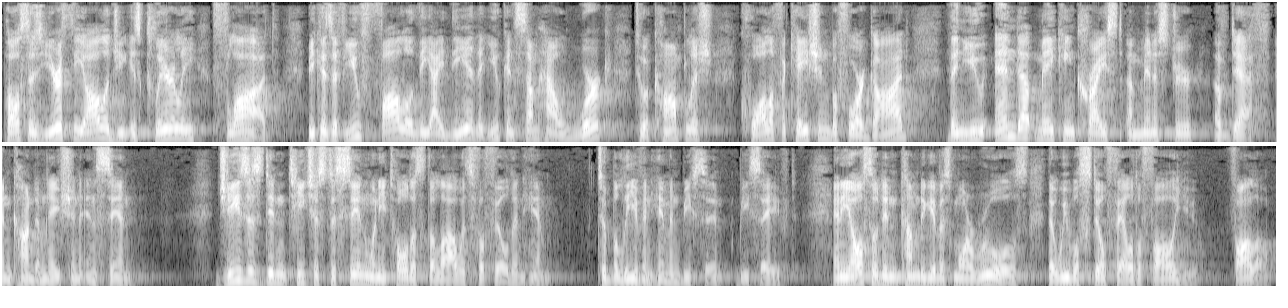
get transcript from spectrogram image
Paul says your theology is clearly flawed because if you follow the idea that you can somehow work to accomplish qualification before God, then you end up making Christ a minister of death and condemnation and sin. Jesus didn't teach us to sin when he told us the law was fulfilled in him, to believe in him and be, sin, be saved. And he also didn't come to give us more rules that we will still fail to follow you, follow.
